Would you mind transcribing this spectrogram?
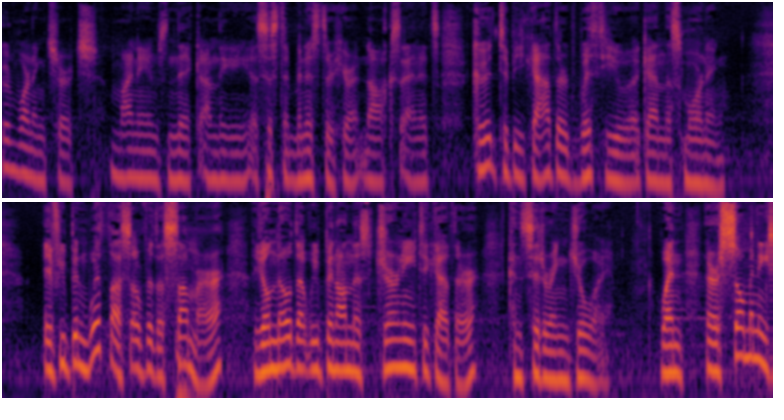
Good morning, church. My name's Nick. I'm the assistant minister here at Knox, and it's good to be gathered with you again this morning. If you've been with us over the summer, you'll know that we've been on this journey together considering joy. When there are so many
